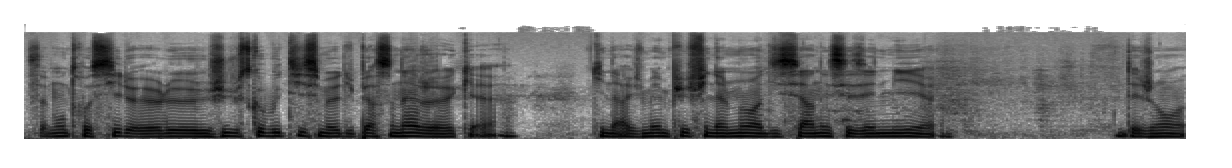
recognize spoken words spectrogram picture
ça montre aussi le, jusqu'au boutisme du personnage euh, qui, n'arrive même plus finalement à discerner ses ennemis euh, des gens,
